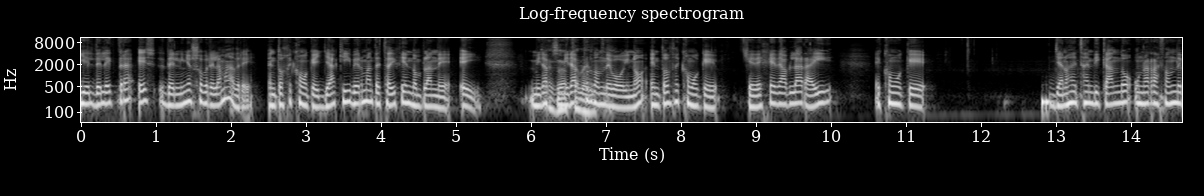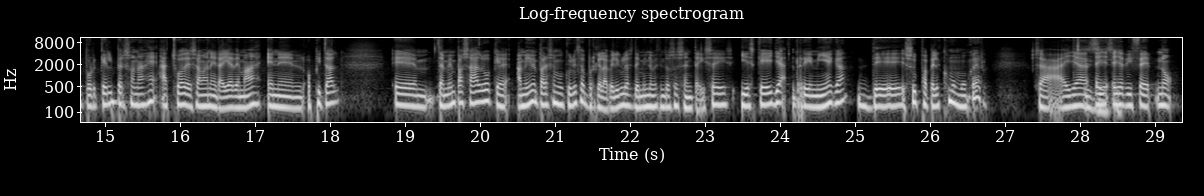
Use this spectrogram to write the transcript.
y el de Electra es del niño sobre la madre. Entonces, como que ya aquí Berman te está diciendo en plan de, hey, mira, mira por dónde voy, ¿no? Entonces, como que, que deje de hablar ahí, es como que ya nos está indicando una razón de por qué el personaje actúa de esa manera. Y además, en el hospital em, también pasa algo que a mí me parece muy curioso porque la película es de 1966 y es que ella reniega de sus papeles como mujer. O sea, ella, ella dice, no,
